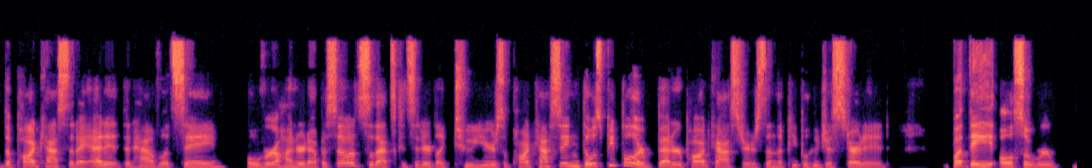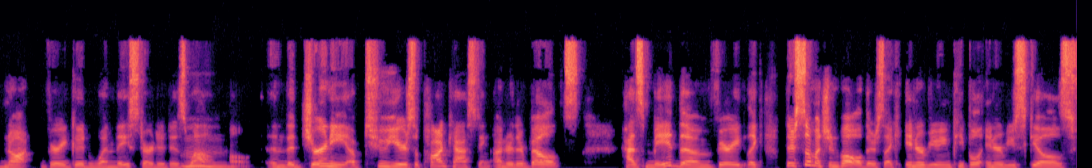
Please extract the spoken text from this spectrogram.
the podcasts that I edit that have, let's say, over 100 episodes so that's considered like two years of podcasting those people are better podcasters than the people who just started but they also were not very good when they started as well Mm. and the journey of two years of podcasting under their belts has made them very like there's so much involved there's like interviewing people interview skills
